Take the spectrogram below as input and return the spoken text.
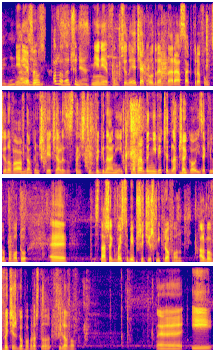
Mhm, Nie, nie, ale są stworzone, czy nie? Nie, nie, funkcjonujecie jako odrębna rasa, która funkcjonowała w Mhm. tamtym świecie, ale zostaliście wygnani i tak naprawdę nie wiecie dlaczego i z jakiego powodu. E, Staszek, weź sobie przycisz mikrofon, albo wycisz go po prostu chwilowo. E, I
